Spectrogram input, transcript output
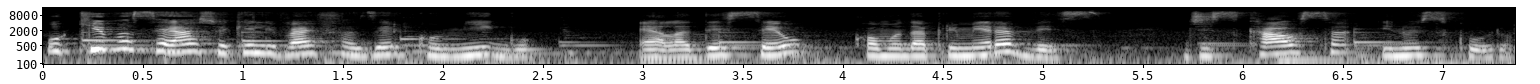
O que você acha que ele vai fazer comigo? Ela desceu como da primeira vez, descalça e no escuro.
